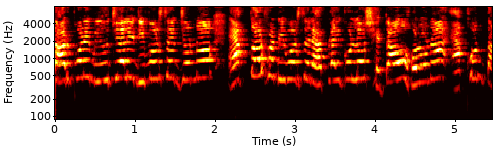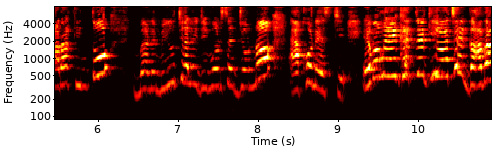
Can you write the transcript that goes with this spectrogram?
তারপরে মিউচুয়ালি ডিভোর্সের জন্য একতরফা ডিভোর্সের অ্যাপ্লাই করল সেটাও হলো না। এখন তারা কিন্তু মানে মিউচুয়ালি ডিভোর্সের জন্য এখন এসছে। এবং এই ক্ষেত্রে কি হচ্ছে গাধা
